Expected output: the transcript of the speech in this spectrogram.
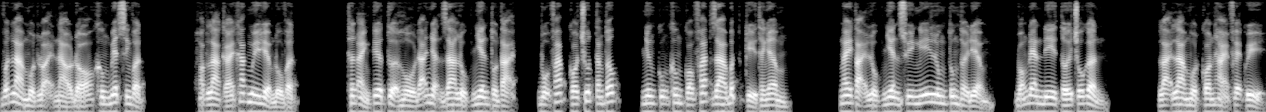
vẫn là một loại nào đó không biết sinh vật, hoặc là cái khác nguy hiểm đồ vật. Thân ảnh kia tựa hồ đã nhận ra lục nhiên tồn tại, bộ pháp có chút tăng tốc, nhưng cũng không có phát ra bất kỳ thanh âm. Ngay tại lục nhiên suy nghĩ lung tung thời điểm, bóng đen đi tới chỗ gần. Lại là một con hải phệ quỷ.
